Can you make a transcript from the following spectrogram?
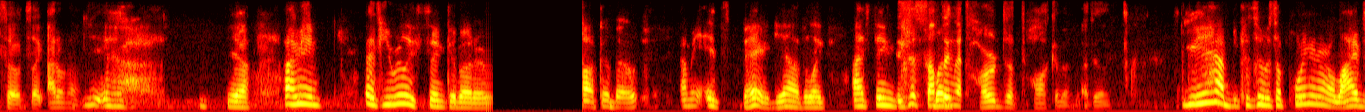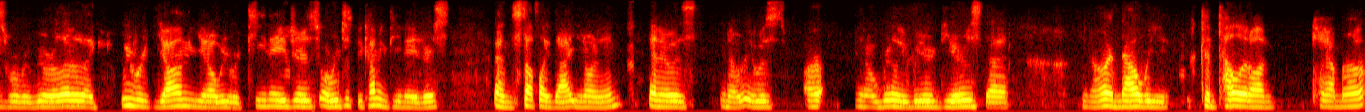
So it's like I don't know. Yeah, yeah. I mean, if you really think about it, talk about. I mean, it's big, yeah, but like I think It's just something when- that's hard to talk about. I feel like. Yeah, because there was a point in our lives where we, we were literally like we were young, you know, we were teenagers or we are just becoming teenagers and stuff like that, you know what I mean? And it was, you know, it was our, you know, really weird years that, you know, and now we could tell it on camera.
